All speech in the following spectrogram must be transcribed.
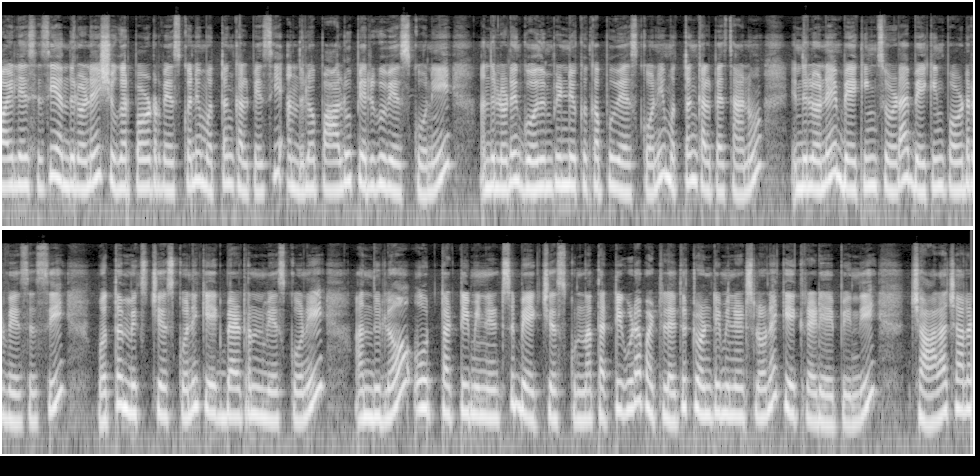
ఆయిల్ వేసేసి అందులోనే షుగర్ పౌడర్ వేసుకొని మొత్తం కలిపేసి అందులో పాలు పెరుగు వేసుకొని అందులోనే గోధుమ పిండి ఒక కప్పు వేసుకొని మొత్తం కలిపేసాను ఇందులోనే బేకింగ్ సోడా బేకింగ్ పౌడర్ వేసేసి మొత్తం మిక్స్ చేసుకొని కేక్ బ్యాటర్ని వేసుకొని అందులో ఓ థర్టీ మినిట్స్ బేక్ చేసుకున్న థర్టీ కూడా పట్టలేదు ట్వంటీ మినిట్స్లోనే కేక్ రెడీ అయిపోయింది. చాలా చాలా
